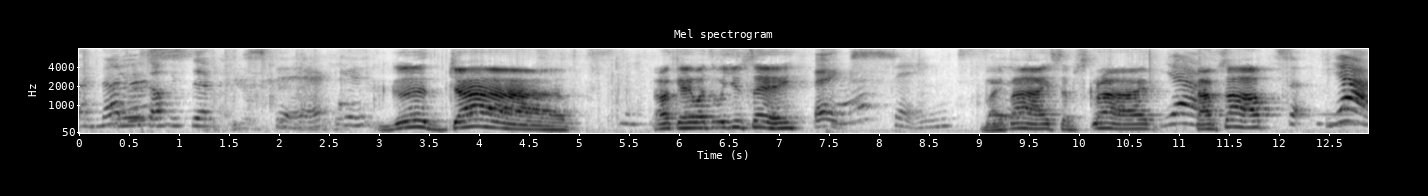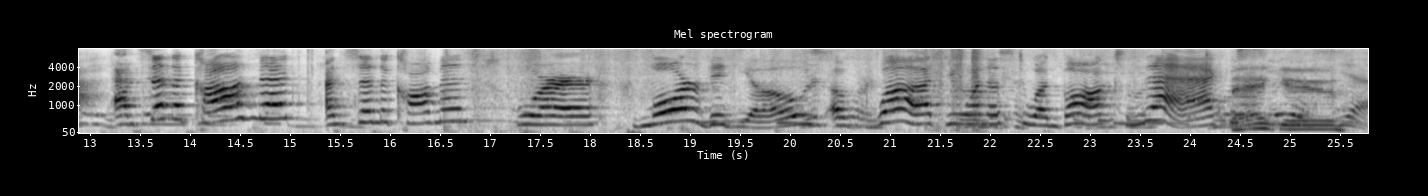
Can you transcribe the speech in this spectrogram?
another Another selfie stick. stick. good job. Okay, what would you say? Thanks. Thanks. Bye bye. Subscribe. Yeah. Thumbs up. So, yeah, and send a comment and send a comment for more videos of what you want us to unbox next. Thank you. Yeah.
